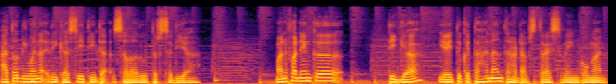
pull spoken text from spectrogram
atau di mana irigasi tidak selalu tersedia. Manfaat yang ketiga yaitu ketahanan terhadap stres lingkungan.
